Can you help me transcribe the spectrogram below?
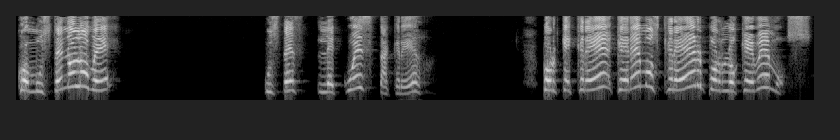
como usted no lo ve, usted le cuesta creer. Porque queremos creer por lo que vemos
